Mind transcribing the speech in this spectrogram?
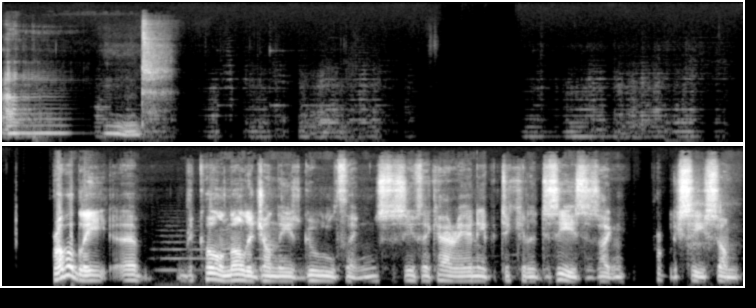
And probably uh, recall knowledge on these ghoul things to see if they carry any particular diseases. I can probably see some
